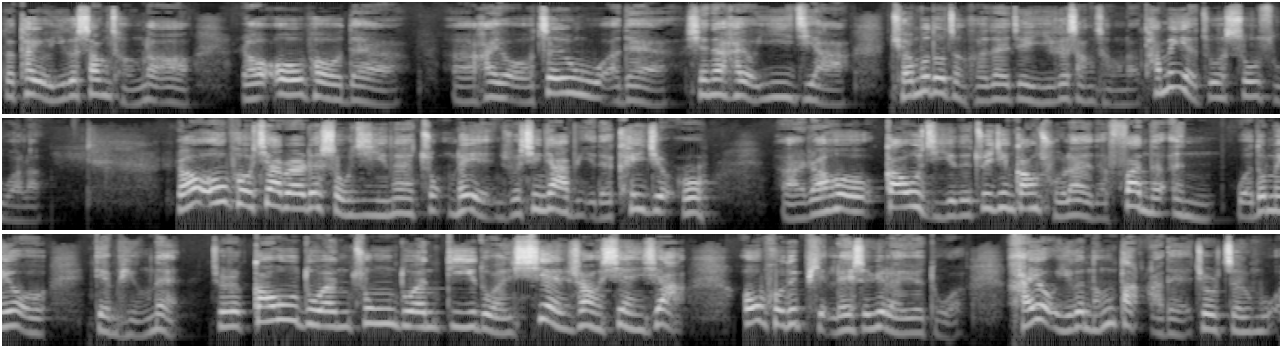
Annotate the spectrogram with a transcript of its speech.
它它有一个商城了啊，然后 OPPO 的。呃，还有真我的，现在还有一加，全部都整合在这一个商城了。他们也做收缩了。然后 OPPO 下边的手机呢，种类你说性价比的 K 九啊，然后高级的最近刚出来的 Find N，我都没有点评的，就是高端、中端、低端，线上线下，OPPO 的品类是越来越多。还有一个能打的就是真我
